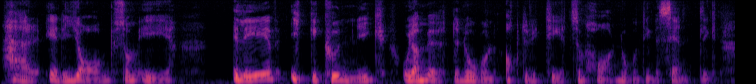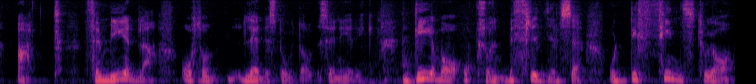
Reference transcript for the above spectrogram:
här är det jag som är elev, icke kunnig och jag möter någon auktoritet som har någonting väsentligt att förmedla och som leddes då av Sven-Erik. Det var också en befrielse och det finns, tror jag,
